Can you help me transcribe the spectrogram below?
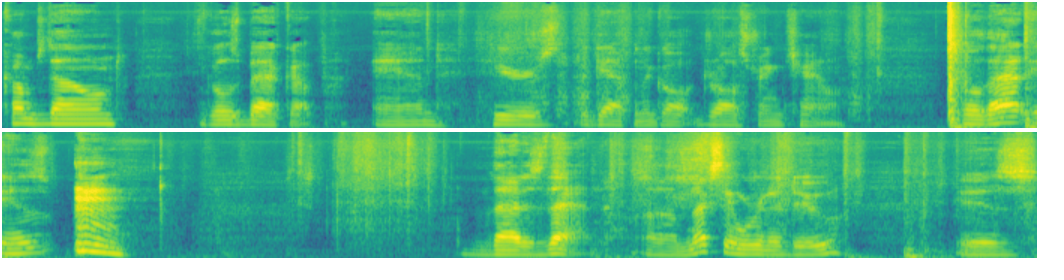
comes down, goes back up. And here's the gap in the drawstring channel. So that is that is that. Um, next thing we're going to do is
